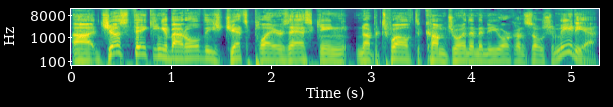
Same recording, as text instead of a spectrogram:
Uh, just thinking about all these Jets players asking number 12 to come join them in New York on social media.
